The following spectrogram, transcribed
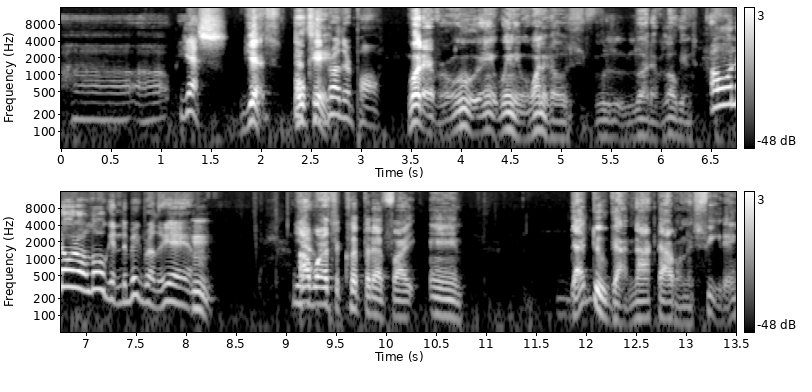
uh, uh, yes, Yes. that's okay. his brother Paul. Whatever. Ooh, ain't we ain't one of those whatever Logans. Oh no, no, Logan, the big brother. Yeah, yeah. Mm. Yeah. I watched a clip of that fight, and that dude got knocked out on his feet, eh?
